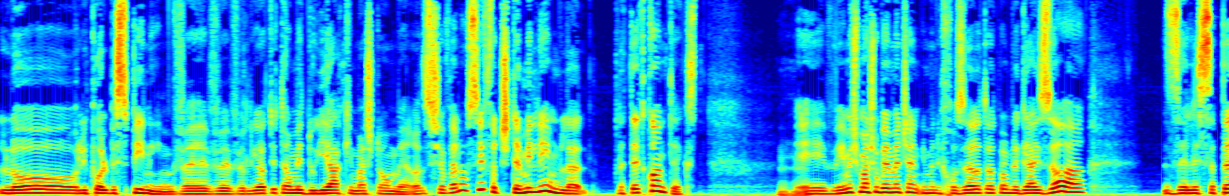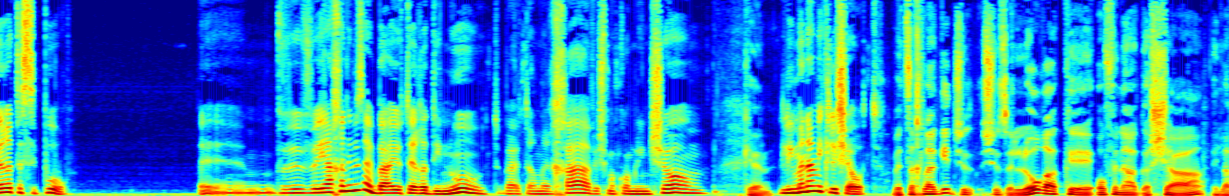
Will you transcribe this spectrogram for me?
לא ליפול בספינים ו- ו- ולהיות יותר מדויק עם מה שאתה אומר, אז שווה להוסיף עוד שתי מילים לתת קונטקסט. Mm-hmm. ואם יש משהו באמת, אם אני חוזרת עוד פעם לגיא זוהר, זה לספר את הסיפור. אה, ו- ויחד עם זה באה יותר עדינות, באה יותר מרחב, יש מקום לנשום. כן. להימנע מקלישאות. וצריך להגיד ש- שזה לא רק אה, אופן ההגשה, אלא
